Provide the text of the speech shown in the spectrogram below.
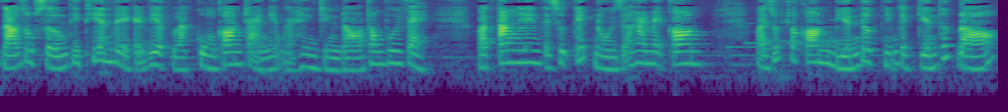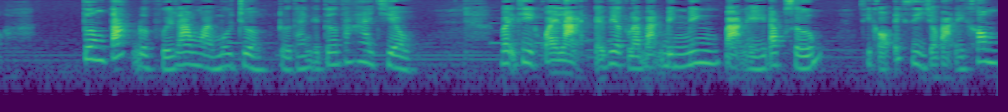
Giáo dục sớm thì thiên về cái việc là cùng con trải nghiệm cái hành trình đó trong vui vẻ và tăng lên cái sự kết nối giữa hai mẹ con và giúp cho con biến được những cái kiến thức đó tương tác được với ra ngoài môi trường, trở thành cái tương tác hai chiều. Vậy thì quay lại cái việc là bạn bình minh, bạn ấy đọc sớm thì có ích gì cho bạn ấy không?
